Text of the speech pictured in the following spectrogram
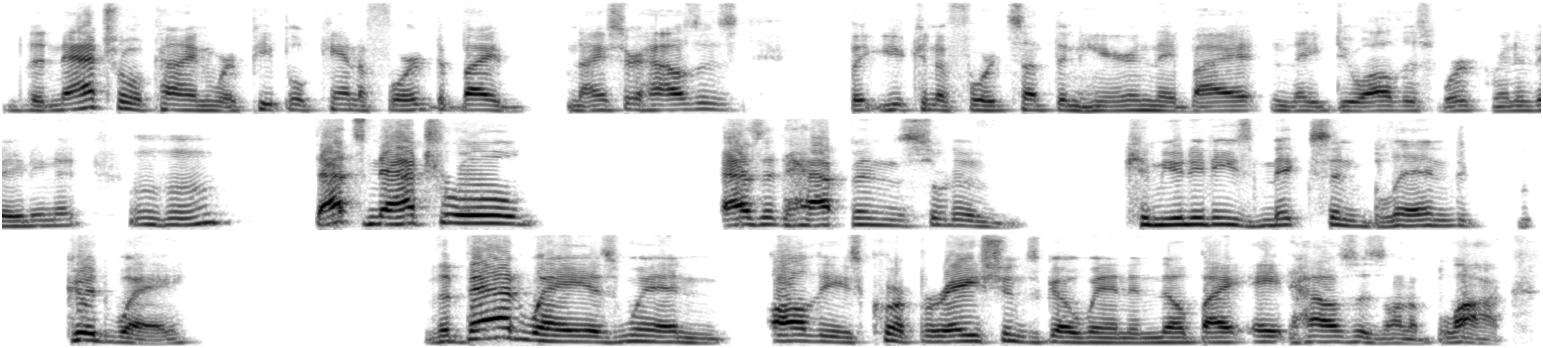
the natural kind where people can't afford to buy nicer houses, but you can afford something here and they buy it and they do all this work renovating it. Mm-hmm. That's natural as it happens, sort of communities mix and blend good way. The bad way is when all these corporations go in and they'll buy eight houses on a block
